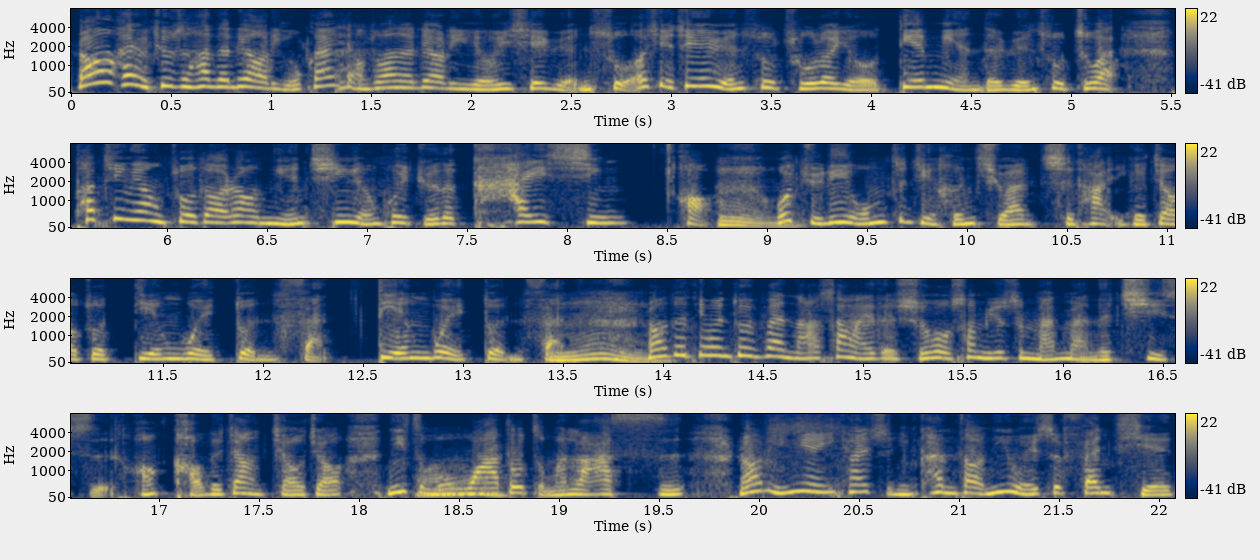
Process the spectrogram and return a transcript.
然后还有就是它的料理，我刚才讲说它的料理有一些元素，而且这些元素除了有滇缅的元素之外，它尽量做到让年轻人会觉得开心。好，我举例，我们自己很喜欢吃它一个叫做滇味炖饭，滇味炖饭。然后这滇味炖饭拿上来的时候，上面就是满满的起司，好烤的这样焦焦，你怎么挖都怎么拉丝。然后里面一开始你看到，你以为是番茄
